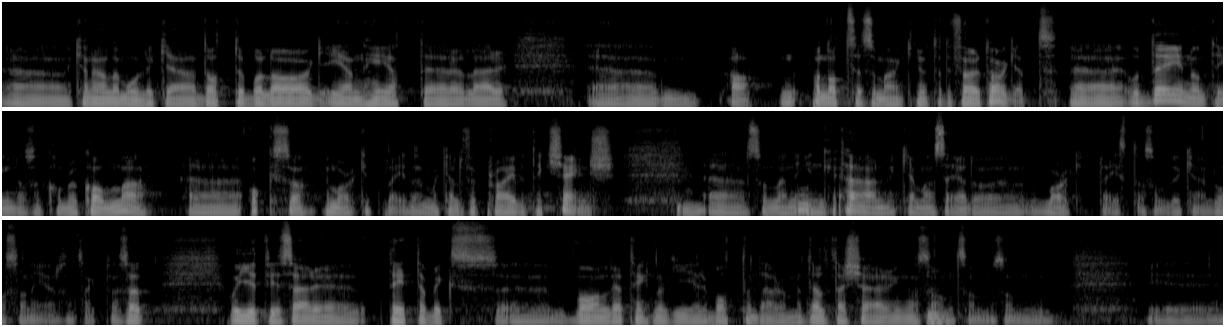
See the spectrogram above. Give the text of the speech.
Eh, det kan handla om olika dotterbolag, enheter eller ehm, ja, på något sätt som är anknutet till företaget. Eh, och det är någonting som kommer att komma eh, också i Marketplace, det man kallar för Private Exchange. Mm. Eh, som en Okej. intern kan man säga då, Marketplace då, som du kan låsa ner. Som sagt. Så att, och givetvis är det Databricks eh, vanliga teknologier i botten där och med delta sharing och sånt som, som eh,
